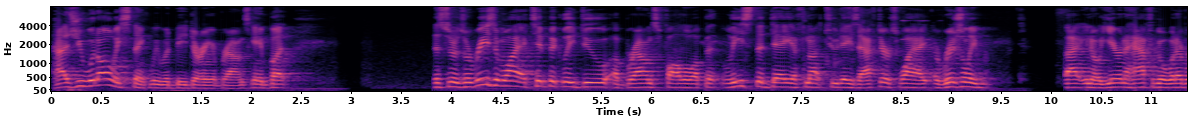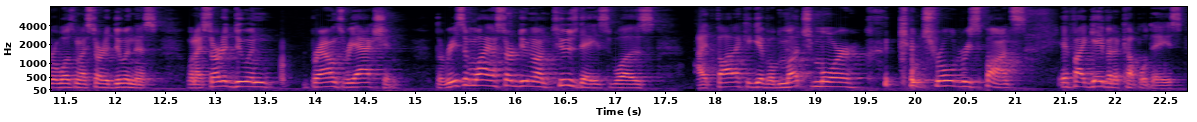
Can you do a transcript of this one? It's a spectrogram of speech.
as you would always think we would be during a Browns game. But this is a reason why I typically do a Browns follow up at least a day, if not two days after. It's why I originally Uh, you know, a year and a half ago, whatever it was when I started doing this. When I started doing Brown's reaction, the reason why I started doing it on Tuesdays was I thought I could give a much more controlled response if I gave it a couple days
